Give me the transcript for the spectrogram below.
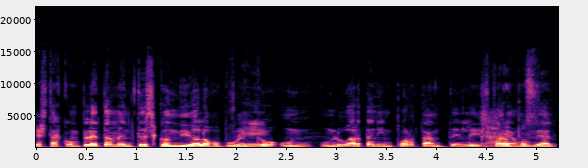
Está completamente escondido al ojo público, un, un lugar tan importante en la historia pues, mundial.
